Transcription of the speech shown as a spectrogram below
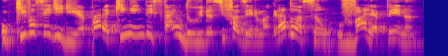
o que você diria para quem ainda está em dúvida se fazer uma graduação vale a pena?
